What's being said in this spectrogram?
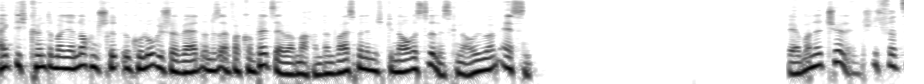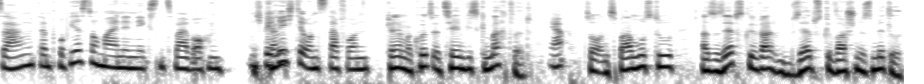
eigentlich könnte man ja noch einen Schritt ökologischer werden und es einfach komplett selber machen. Dann weiß man nämlich genau, was drin ist, genau wie beim Essen. Wäre mal eine Challenge. Ich würde sagen, dann probier es doch mal in den nächsten zwei Wochen und ich berichte kann, uns davon. Ich kann ja mal kurz erzählen, wie es gemacht wird. Ja. So, und zwar musst du, also selbstgewasch, selbstgewaschenes Mittel.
